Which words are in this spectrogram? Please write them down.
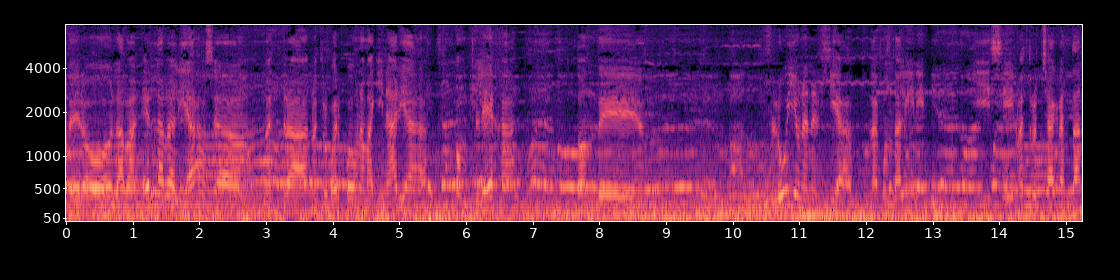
pero es la realidad, o sea, nuestra, nuestro cuerpo es una maquinaria compleja donde fluye una energía, la kundalini, y si nuestros chakras están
